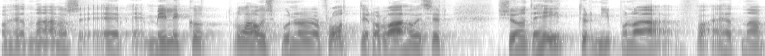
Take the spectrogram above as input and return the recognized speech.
Og hérna annars e, e, Milik og Vlahovits búin að vera flottir og Vlahovits er sjóðandi heitur, nýbúin að hérna,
